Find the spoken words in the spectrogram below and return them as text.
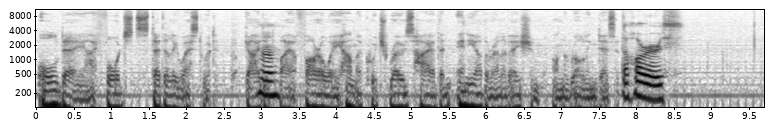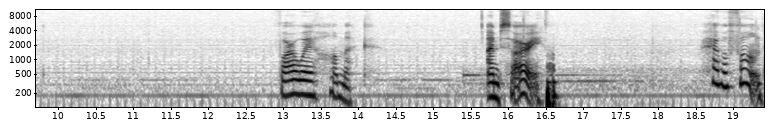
All day I forged steadily westward, guided Huh. by a faraway hummock which rose higher than any other elevation on the rolling desert. The horrors. Faraway hummock. I'm sorry. Have a phone.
